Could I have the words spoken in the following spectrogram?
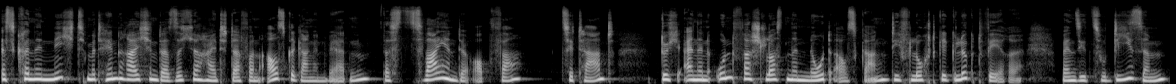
es könne nicht mit hinreichender Sicherheit davon ausgegangen werden, dass zweien der Opfer, Zitat, durch einen unverschlossenen Notausgang die Flucht geglückt wäre, wenn sie zu diesem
